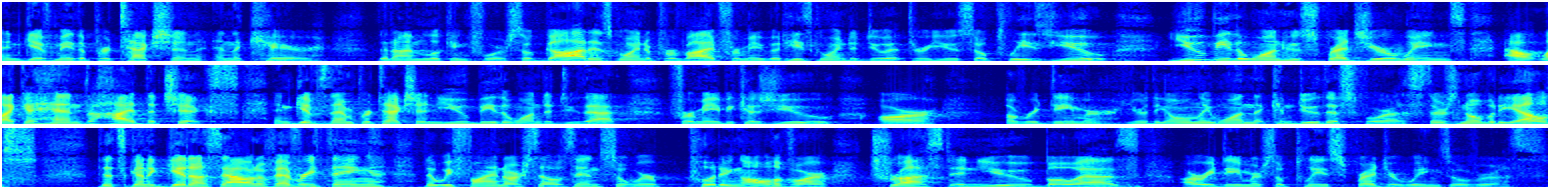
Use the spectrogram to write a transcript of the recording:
and give me the protection and the care that I'm looking for. So God is going to provide for me, but He's going to do it through you. So please, you, you be the one who spreads your wings out like a hen to hide the chicks and gives them protection. You be the one to do that for me because you are a redeemer. You're the only one that can do this for us. There's nobody else that's going to get us out of everything that we find ourselves in. So we're putting all of our trust in you, Boaz, our redeemer. So please spread your wings over us.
